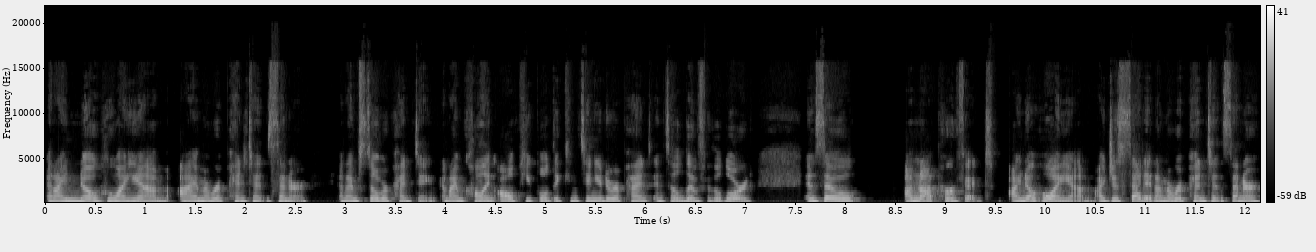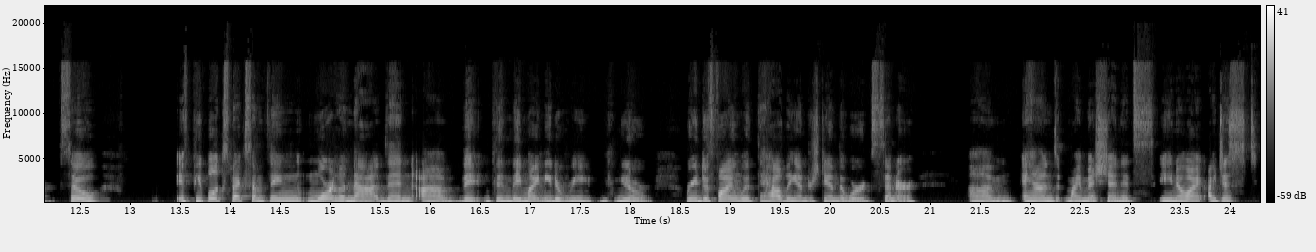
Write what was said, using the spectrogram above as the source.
And I know who I am. I'm a repentant sinner and I'm still repenting. And I'm calling all people to continue to repent and to live for the Lord. And so I'm not perfect. I know who I am. I just said it. I'm a repentant sinner. So if people expect something more than that, then um, they then they might need to re you know redefine with how they understand the word sinner. Um, and my mission, it's you know I, I just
